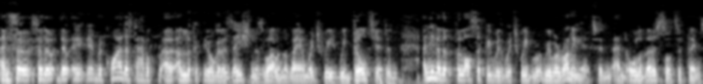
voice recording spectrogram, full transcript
And so, so the, the, it required us to have a, a, look at the organization as well and the way in which we we built it and and you know the philosophy with which we we were running it and and all of those sorts of things.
